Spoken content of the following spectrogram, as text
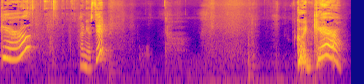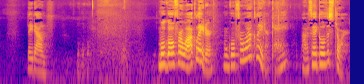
good girl? Your sit. Good girl. Lay down. We'll go for a walk later. We'll go for a walk later, okay? Mama's gotta go to the store.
